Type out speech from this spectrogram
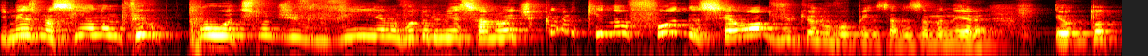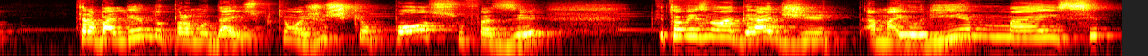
E mesmo assim eu não fico, putz, não devia, não vou dormir essa noite. Claro que não, foda-se, é óbvio que eu não vou pensar dessa maneira. Eu tô trabalhando para mudar isso porque é um ajuste que eu posso fazer, que talvez não agrade a maioria, mas se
